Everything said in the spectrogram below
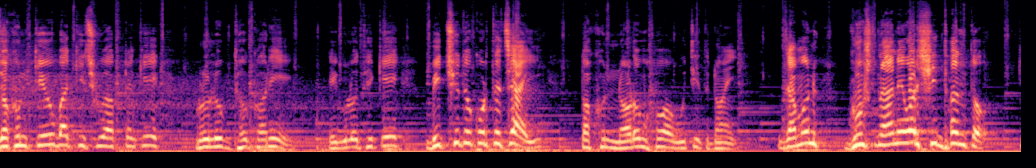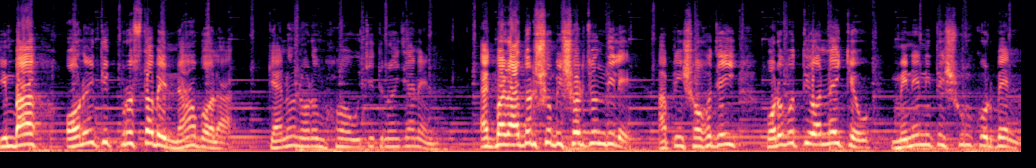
যখন কেউ বা কিছু আপনাকে প্রলুব্ধ করে, এগুলো থেকে বিচ্ছুত করতে চাই, তখন নরম হওয়া উচিত নয়। যেমন ঘুষ না নেওয়ার সিদ্ধান্ত, কিংবা অনৈতিক প্রস্তাবে না বলা, কেন নরম হওয়া উচিত নয় জানেন? একবার আদর্শ বিসর্জন দিলে, আপনি সহজেই পরবর্তী অন্যায়কেও মেনে নিতে শুরু করবেন।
